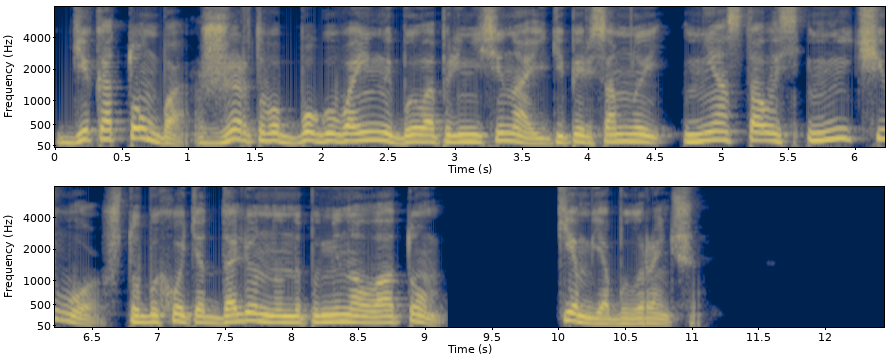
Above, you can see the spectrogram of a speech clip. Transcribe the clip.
Гекатомба, жертва богу войны, была принесена, и теперь со мной не осталось ничего, чтобы хоть отдаленно напоминало о том, кем я был раньше.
